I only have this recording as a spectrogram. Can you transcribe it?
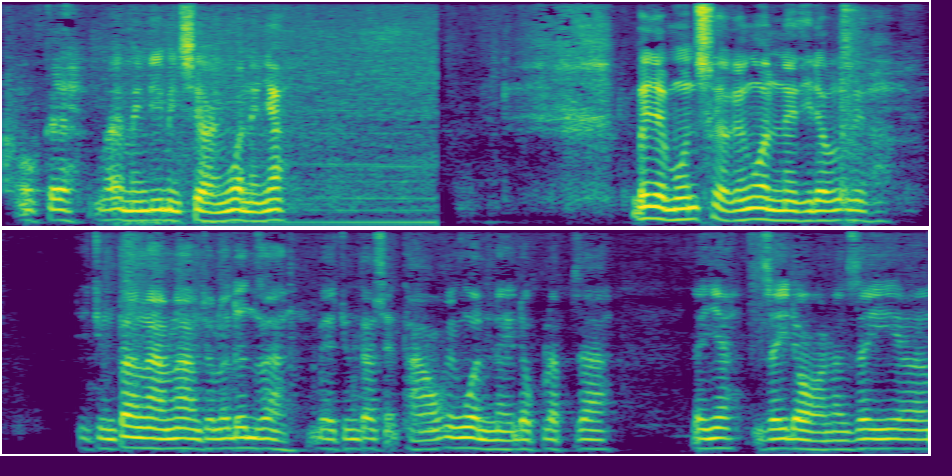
Ok, vậy mình đi mình sửa cái nguồn này nhá. Bây giờ muốn sửa cái nguồn này thì đâu thì chúng ta làm làm cho nó đơn giản. Bây giờ chúng ta sẽ tháo cái nguồn này độc lập ra. Đây nhá, dây đỏ là dây ờ,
